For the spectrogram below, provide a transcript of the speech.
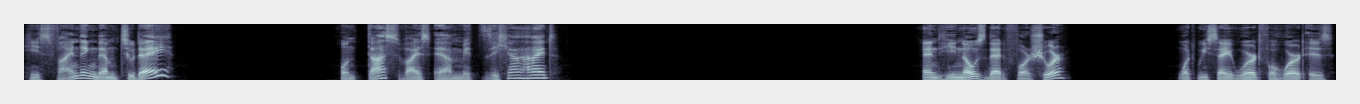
He's finding them today? Und das weiß er mit Sicherheit? And he knows that for sure? What we say word for word is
